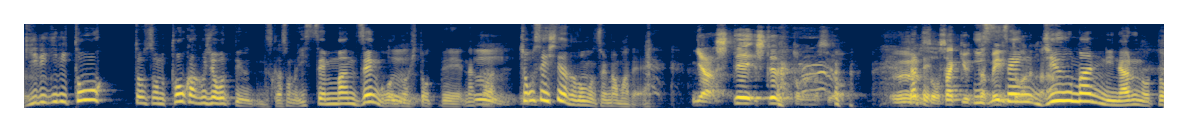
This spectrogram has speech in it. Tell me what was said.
ギリギリ等とその等角上っていうんですか、その1000万前後の人って、なんかうん調整してたと思うんですよ、今まで。いや、して、してたと思いますよ。うん、だってそう、さっき言ったメリットがあるから。1010万になるのと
